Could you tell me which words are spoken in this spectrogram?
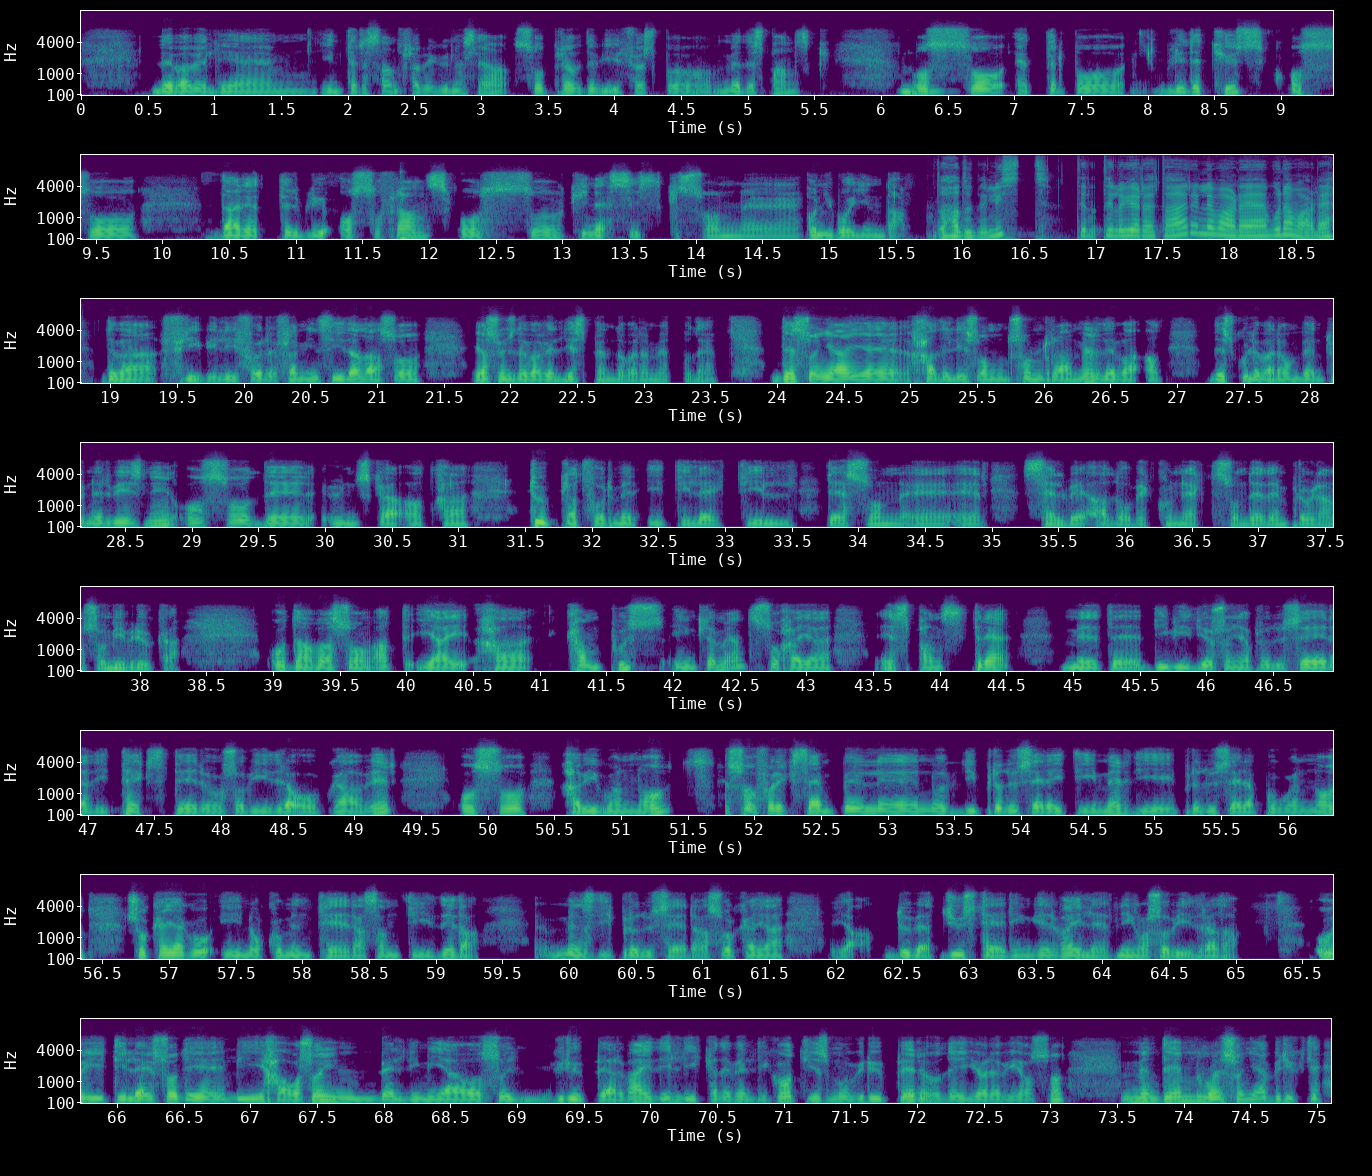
Det var veldig eh, interessant fra begynnelsen av. Så prøvde vi først på, med det spansk, og så etterpå blir det tysk. Og så deretter blir også fransk, også kinesisk, sånn eh, på nivåen da. Hadde du lyst til, til å gjøre dette her, eller var det, hvordan var det? Det var frivillig for, fra min side, da, så jeg syns det var veldig spennende å være med på det. Det som jeg eh, hadde litt sånn, sånn rammer, det var at det skulle være omvendt undervisning, og så der ønska at ha to plattformer i tillegg til det som eh, er selve Adobe Connect, som det er den program som vi bruker. Og da var det sånn at jeg har campus inkrement, så har jeg eh, spansk 3 med eh, de videoer som jeg produserer, de tekster og så videre, oppgaver. Og så har vi OneNote. Så f.eks. når de produserer i timer, de produserer på OneNote, så kan jeg gå inn og kommentere samtidig. da mens de produserer. Så kan jeg ja, du vet, justeringer, veiledning osv. Og i tillegg så det, vi har også veldig mye også gruppearbeid. De liker det veldig godt i små grupper, og det gjør vi også. Men det er noe som jeg brukte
